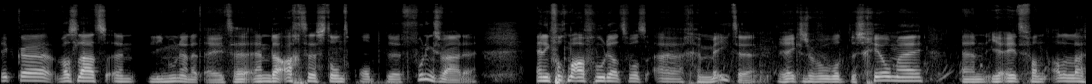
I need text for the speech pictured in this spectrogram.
Ik uh, was laatst een limoen aan het eten en daarachter stond op de voedingswaarde. En ik vroeg me af hoe dat wordt uh, gemeten. Rekenen ze bijvoorbeeld de schil mee? En je eet van allerlei,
